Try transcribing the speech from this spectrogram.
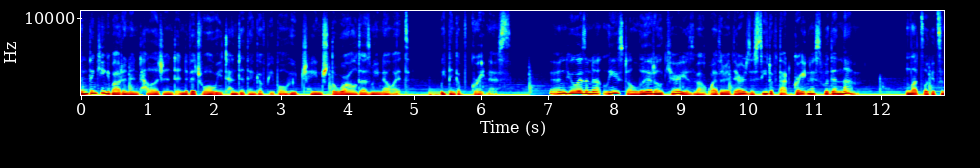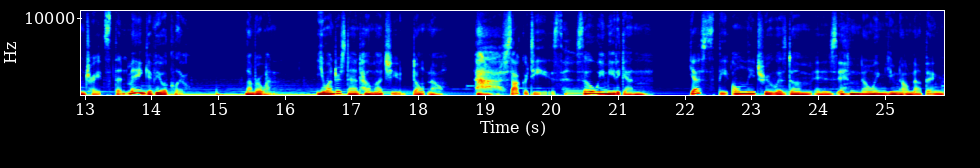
When thinking about an intelligent individual, we tend to think of people who changed the world as we know it. We think of greatness. And who isn't at least a little curious about whether there's a seed of that greatness within them? Let's look at some traits that may give you a clue. Number one, you understand how much you don't know. Ah, Socrates, so we meet again. Yes, the only true wisdom is in knowing you know nothing.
